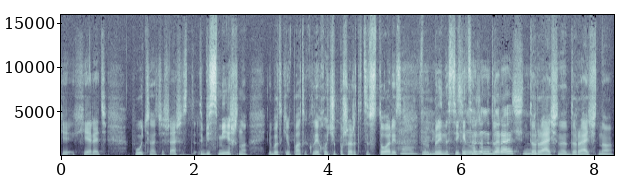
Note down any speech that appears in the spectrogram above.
хе- херять Путіна чи ще щось. Тобі смішно, і був такий випадок, коли я хочу поширити це в сторіс. Думаю, блін, настільки це, це може недоречно. Доречно, недоречно.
